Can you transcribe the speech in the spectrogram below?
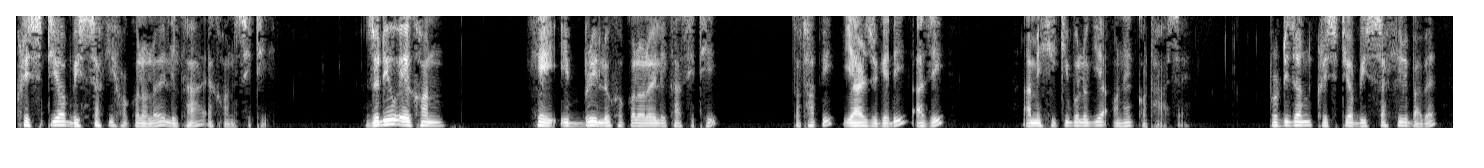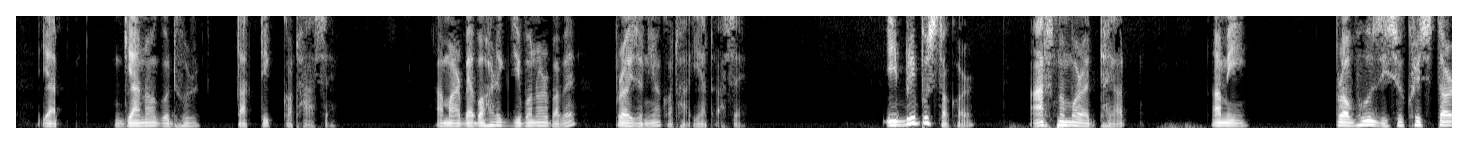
খ্ৰীষ্টীয় বিশ্বাসীসকললৈ লিখা এখন চিঠি। যদিও এইখন সেই ইব্ৰী লোকসকললৈ লিখা চিঠি তথাপি ইয়াৰ যোগেদি আজি আমি শিকিবলগীয়া অনেক কথা আছে। প্ৰতিজন খ্ৰীষ্টীয় বিশ্বাসীৰ বাবে ইয়াত জ্ঞানগধুৰ তাত্বিক কথা আছে। আমাৰ ব্যৱহাৰিক জীৱনৰ বাবে প্ৰয়োজনীয় কথা ইয়াত আছে। ইব্ৰী পুস্তকৰ আঠ নম্বৰ অধ্যায়ত আমি প্ৰভু যীশুখ্ৰীষ্টৰ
